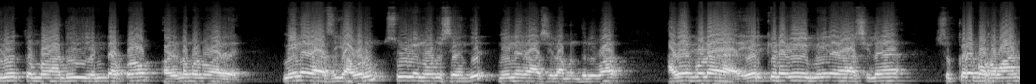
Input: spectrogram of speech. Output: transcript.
இருபத்தி ஒன்பதாம் தேதி எந்த அப்போ அவர் என்ன பண்ணுவாரு? மீனராசி அவரும் சூரியனோடு சேர்ந்து மீனராசியில் அமர்ந்திருவார். அதே போல ஏற்கனவே மீன ராசியில சுக்கிர பகவான்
